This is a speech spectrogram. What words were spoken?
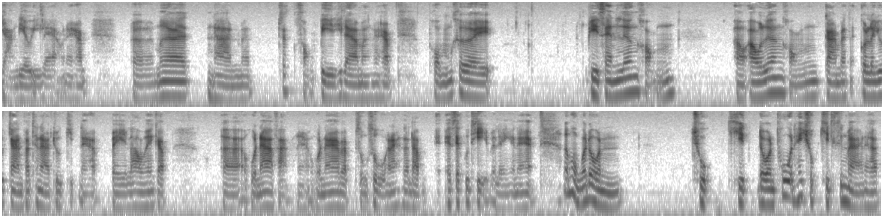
อย่างเดียวอีกแล้วนะครับ เมื่อนานมาสักสองปีที่แล้วมั้งนะครับ ผมเคยพรีเซนต์เรื่องของเอาเอาเรื่องของการกลยุทธ์การพัฒนาธุรกิจนะครับ ไปเล่าให้กับหัวหน้าฝั่งนะหัวหน้าแบบสูงๆนะระดับ Executive อะไรเงี้ยนะฮะแล้วผมก็โดนฉุกคิดโดนพูดให้ฉุกคิดขึ้นมานะครับ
